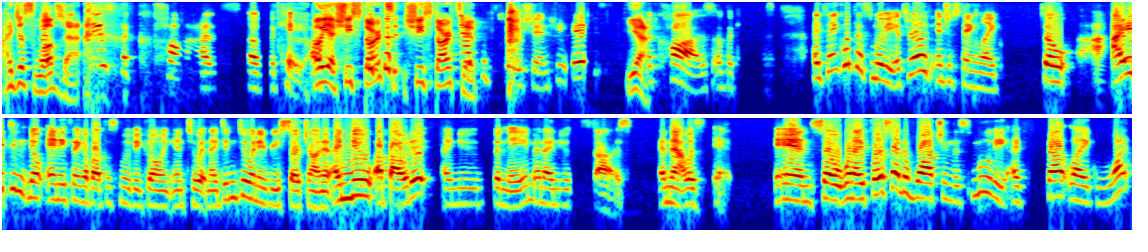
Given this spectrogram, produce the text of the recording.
I just love But that. She is the cause of the chaos. Oh yeah, she starts it. She starts it. situation. She is Yeah. the cause of the chaos. I think with this movie, it's really interesting. Like, so I didn't know anything about this movie going into it, and I didn't do any research on it. I knew about it, I knew the name, and I knew the stars, and that was it. And so when I first started watching this movie, I felt like, what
